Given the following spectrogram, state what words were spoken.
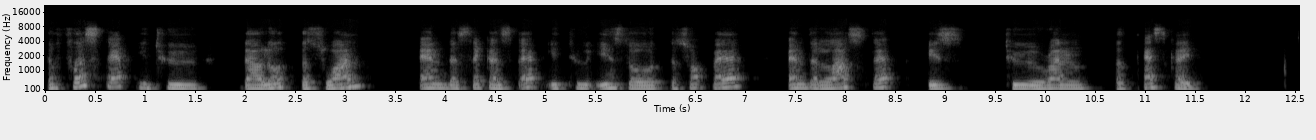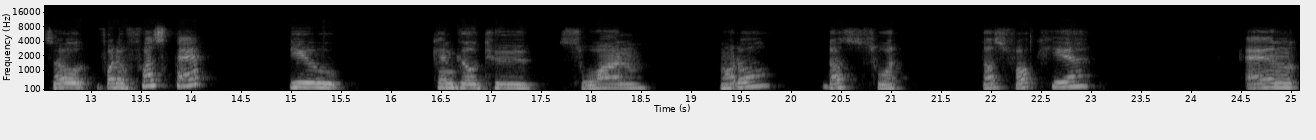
The first step is to download the Swan and the second step is to install the software and the last step is to run the test case. So for the first step, you can go to swan model dot swat dot fork here. And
